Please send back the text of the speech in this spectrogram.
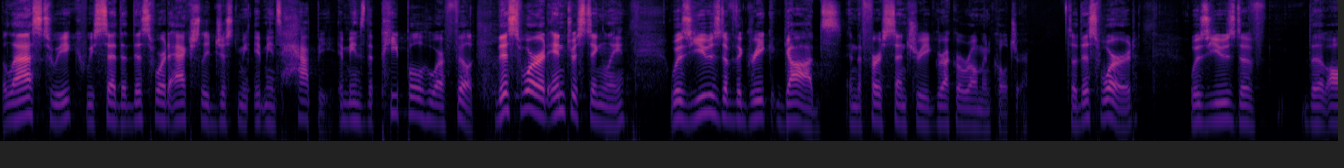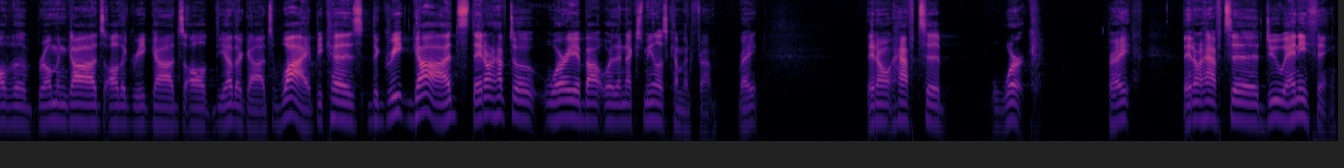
But last week we said that this word actually just mean, it means happy. It means the people who are filled. This word, interestingly, was used of the Greek gods in the first century Greco-Roman culture. So this word was used of the, all the Roman gods, all the Greek gods, all the other gods. Why? Because the Greek gods, they don't have to worry about where their next meal is coming from, right? They don't have to work, right? They don't have to do anything.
